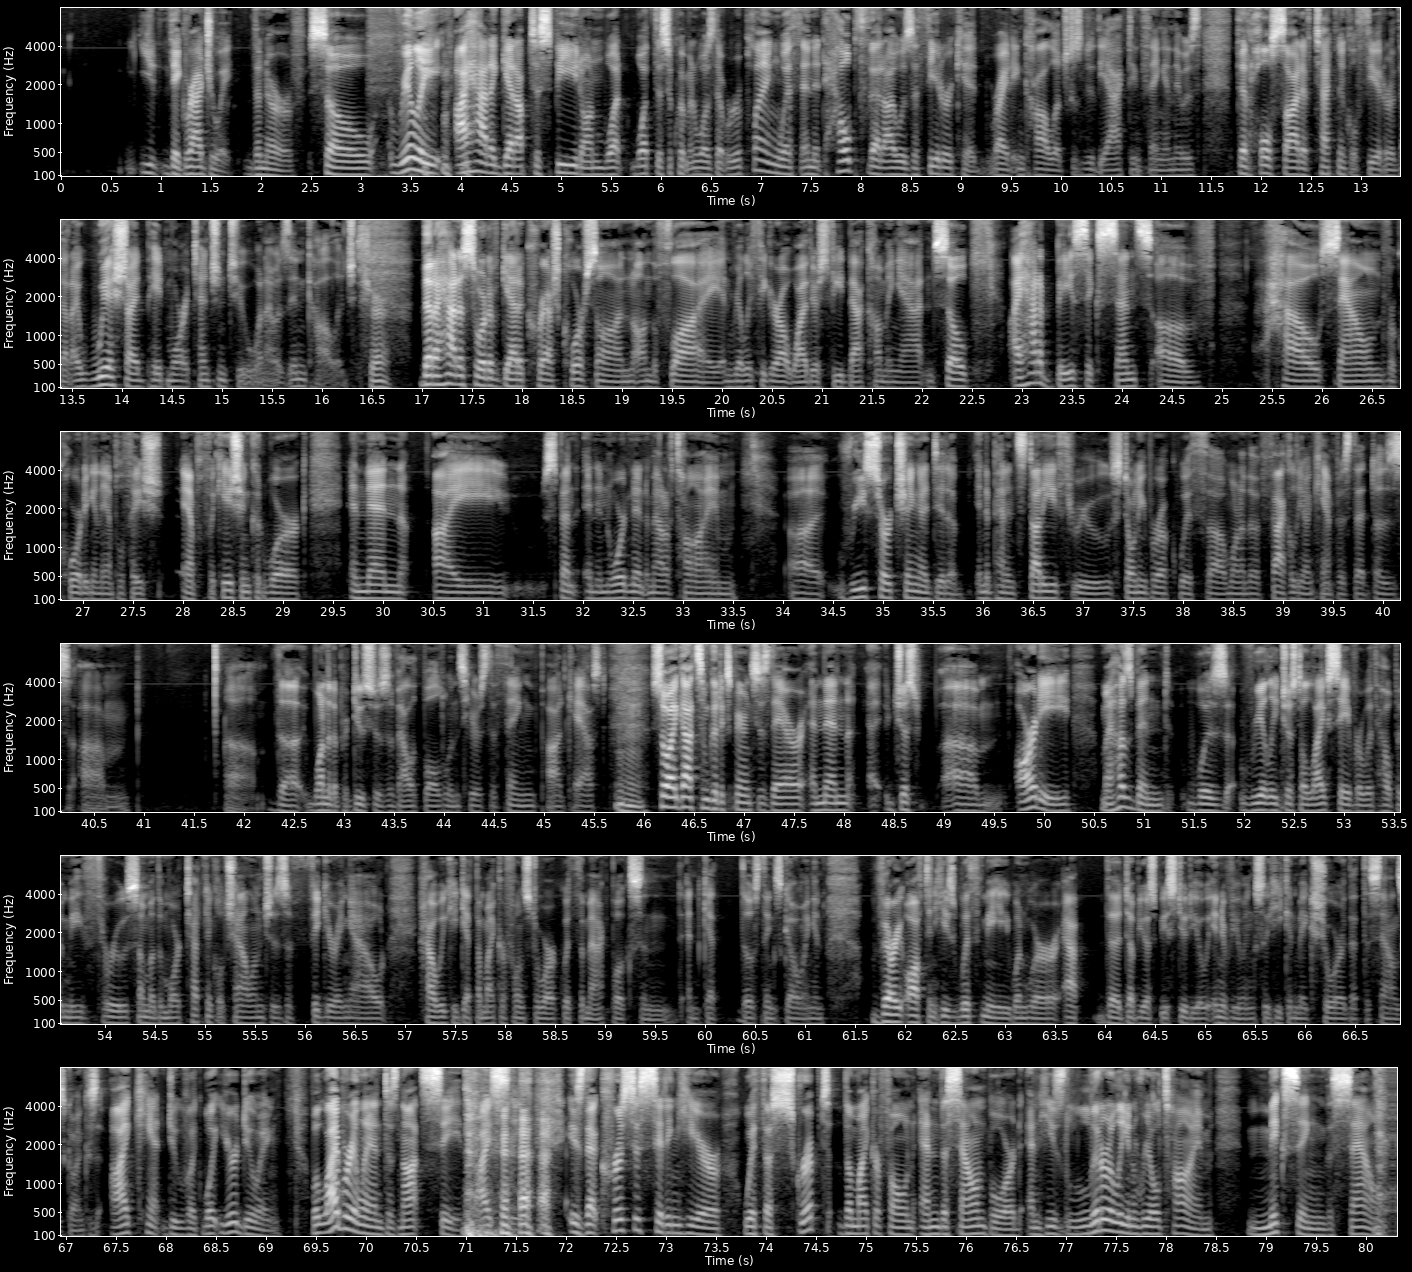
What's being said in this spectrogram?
you, they graduate the nerve. So really, I had to get up to speed on what what this equipment was that we were playing with, and it helped that I was a theater kid, right, in college because I did the acting thing, and there was that whole side of technical theater that I wish I'd paid more attention to when I was in college. Sure. That I had to sort of get a crash course on on the fly and really figure out why there's feedback coming at, and so I had a basic sense of how sound recording and amplification amplification could work, and then I spent an inordinate amount of time uh, researching. I did an independent study through Stony Brook with uh, one of the faculty on campus that does. Um, um, the one of the producers of Alec Baldwin's "Here's the Thing" podcast. So I got some good experiences there, and then uh, just um, Artie, my husband, was really just a lifesaver with helping me through some of the more technical challenges of figuring out how we could get the microphones to work with the MacBooks and and get those things going. And very often he's with me when we're at the WUSB studio interviewing, so he can make sure that the sound's going. Because I can't do like what you're doing, what Libraryland does not see that I see is that Chris is sitting here with the script, the microphone, and the soundboard, and he's literally in real time mixing the sound.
